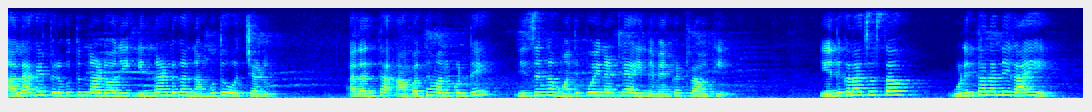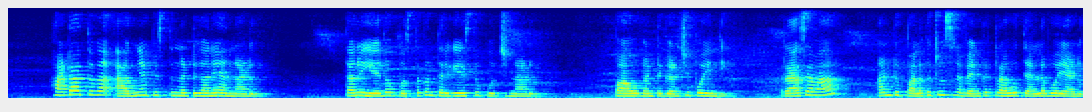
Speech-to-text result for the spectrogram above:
అలాగే పెరుగుతున్నాడు అని ఇన్నాళ్ళుగా నమ్ముతూ వచ్చాడు. అదంతా అబద్ధం అనుకుంటే నిజంగా మతిపోయినట్లే అయింది వెంకట్రావుకి. ఎందుకలా చూస్తావు? గుణింతాలన్నీ రాయి. హఠాత్తుగా ఆజ్ఞాపిస్తున్నట్టుగానే అన్నాడు. తను ఏదో పుస్తకం తిరిగేస్తూ కూర్చున్నాడు. పావు గంట గడిచిపోయింది. రాసావా? అంటూ పలక చూసిన వెంకట్రావు తెల్లబోయాడు.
